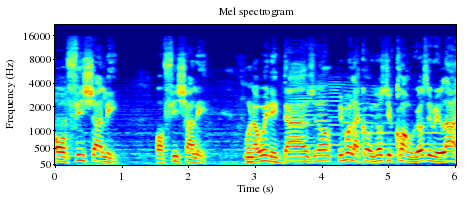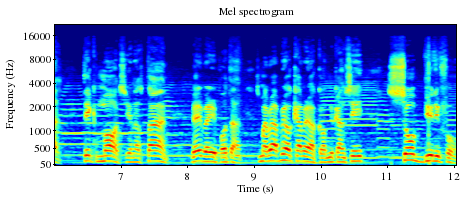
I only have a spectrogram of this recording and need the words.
officially. Officially. When I way they dance, you know, people like, oh, just to come, we just relax, take mods, you understand? Very, very important. So, my brother, bring your camera come. You can see so beautiful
